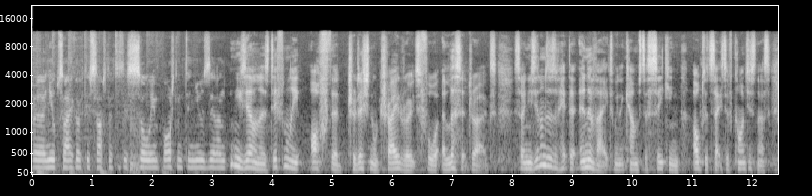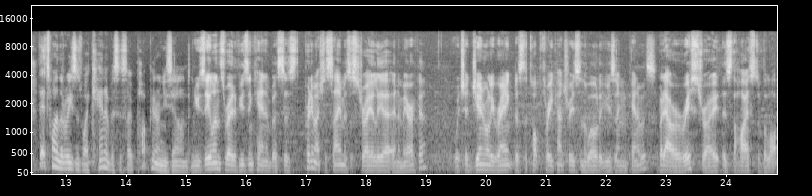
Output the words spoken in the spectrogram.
uh, new psychoactive substances is so important in New Zealand? New Zealand is definitely off the traditional trade routes for illicit drugs. So New Zealanders have had to innovate when it comes to seeking altered states of consciousness. That's one of the reasons why cannabis is so popular in New Zealand. New Zealand's rate of using cannabis is pretty much the same as Australia and America which are generally ranked as the top three countries in the world at using cannabis. But our arrest rate is the highest of the lot.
